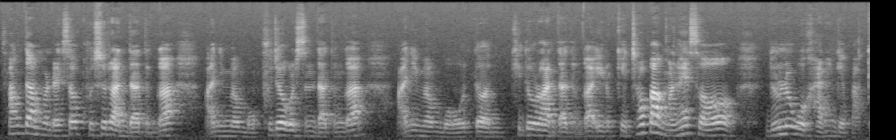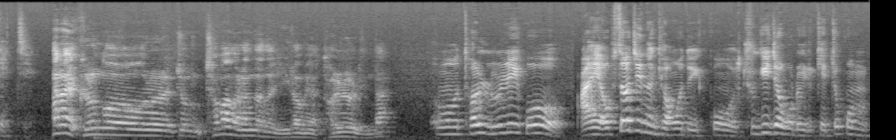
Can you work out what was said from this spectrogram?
상담을 해서 구슬한다든가 아니면 뭐 부적을 쓴다든가 아니면 뭐 어떤 기도를 한다든가 이렇게 처방을 해서 누르고 가는 게 맞겠지. 차라리 그런 거를 좀 처방을 한다든지 이러면 덜 눌린다? 어, 덜 눌리고 아예 없어지는 경우도 있고 주기적으로 이렇게 조금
